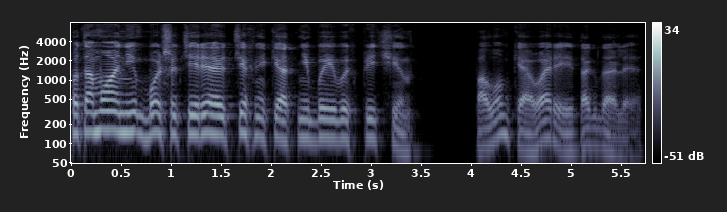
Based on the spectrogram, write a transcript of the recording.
потому они больше теряют техники от небоевых причин. Поломки, аварии и так далее.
